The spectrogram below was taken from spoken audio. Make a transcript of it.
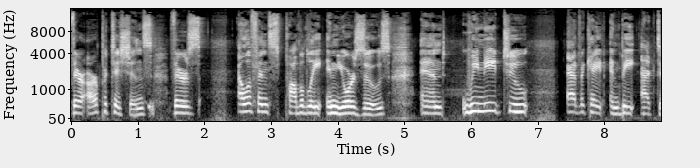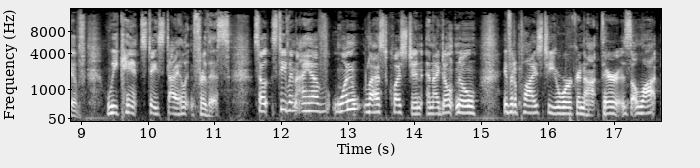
There are petitions. There's elephants probably in your zoos, and we need to advocate and be active. We can't stay silent for this. So, Steven, I have one last question, and I don't know if it applies to your work or not. There is a lot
